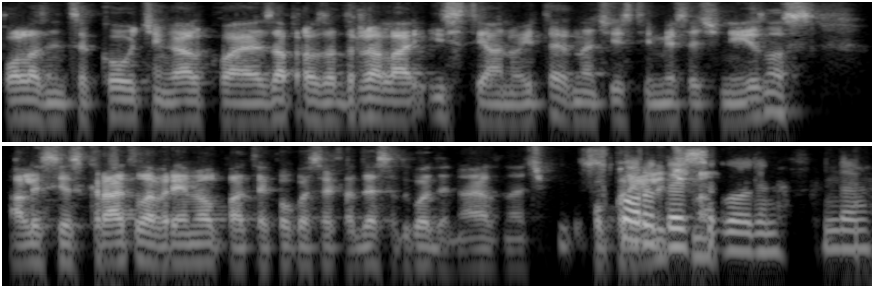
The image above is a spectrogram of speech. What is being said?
polaznice coachinga koja je zapravo zadržala isti anuitet, znači isti mjesečni iznos, ali si je skratila vrijeme otplate, koliko se rekla, 10 godina. Znači, Skoro 10 godina, da.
